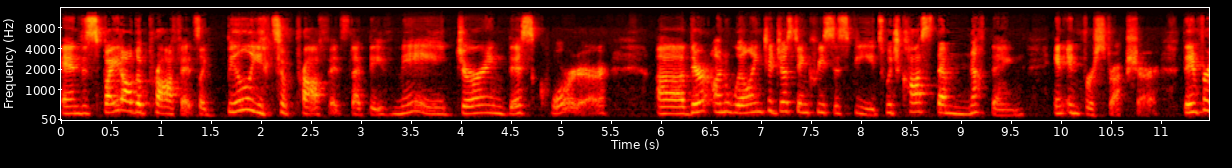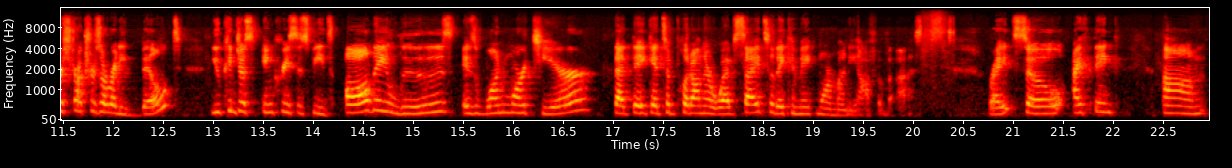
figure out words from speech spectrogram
and despite all the profits, like billions of profits that they've made during this quarter, uh, they're unwilling to just increase the speeds, which costs them nothing in infrastructure. The infrastructure is already built. You can just increase the speeds. All they lose is one more tier that they get to put on their website so they can make more money off of us. Right. So I think um,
